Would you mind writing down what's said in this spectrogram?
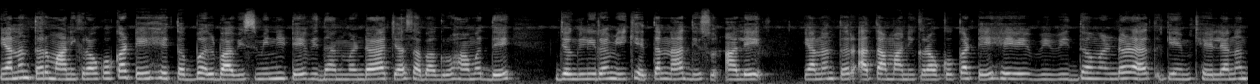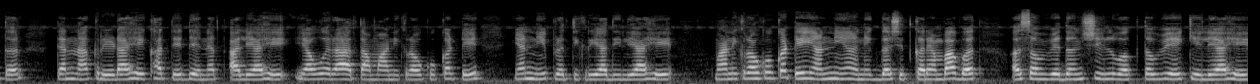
यानंतर माणिकराव कोकाटे हे तब्बल बावीस मिनिटे विधानमंडळाच्या सभागृहामध्ये जंगली रमी खेळताना दिसून आले. यानंतर आता माणिकराव कोकाटे हे विविध मंडळात गेम खेळल्यानंतर त्यांना क्रीडा हे खाते देण्यात आले आहे. यावर आता माणिकराव कोकाटे यांनी प्रतिक्रिया दिली आहे. माणिकराव कोकाटे यांनी अनेकदा शेतकऱ्यांबाबत असंवेदनशील वक्तव्ये केले आहे.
